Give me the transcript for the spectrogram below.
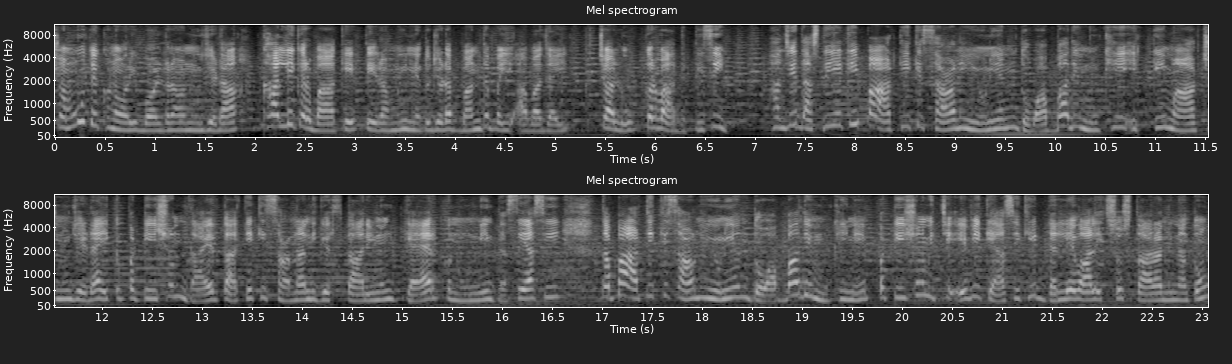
ਸ਼ੰਭੂ ਤੇ ਖਨੌਰੀ ਬਾਰਡਰਾਂ ਨੂੰ ਜਿਹੜਾ ਖਾਲੀ ਕਰਵਾ ਕੇ 13 ਮਹੀਨੇ ਤੋਂ ਜਿਹੜਾ ਬੰਦ ਪਈ ਆਵਾਜਾਈ ਚਾਲੂ ਕਰਵਾ ਦਿੱਤੀ ਸੀ। ਹਾਂਜੀ, ਦੱਸਦੀ ਹੈ ਕਿ ਭਾਰਤੀ ਕਿਸਾਨ ਯੂਨੀਅਨ ਦੁਆਬਾ ਦੇ ਮੁਖੀ 21 ਮਾਰਚ ਨੂੰ ਜਿਹੜਾ ਇੱਕ ਪਟੀਸ਼ਨ ਦਾਇਰ ਕਰਕੇ ਕਿਸਾਨਾਂ ਦੀ ਗ੍ਰਿਫਤਾਰੀ ਨੂੰ ਗੈਰ ਕਾਨੂੰਨੀ ਦੱਸਿਆ ਸੀ, ਤਾਂ ਭਾਰਤੀ ਕਿਸਾਨ ਯੂਨੀਅਨ ਦੁਆਬਾ ਦੇ ਮੁਖੀ ਨੇ ਪਟੀਸ਼ਨ ਵਿੱਚ ਇਹ ਵੀ ਕਿਹਾ ਸੀ ਕਿ ਡੱਲੇਵਾਲ 117 ਦਿਨਾਂ ਤੋਂ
